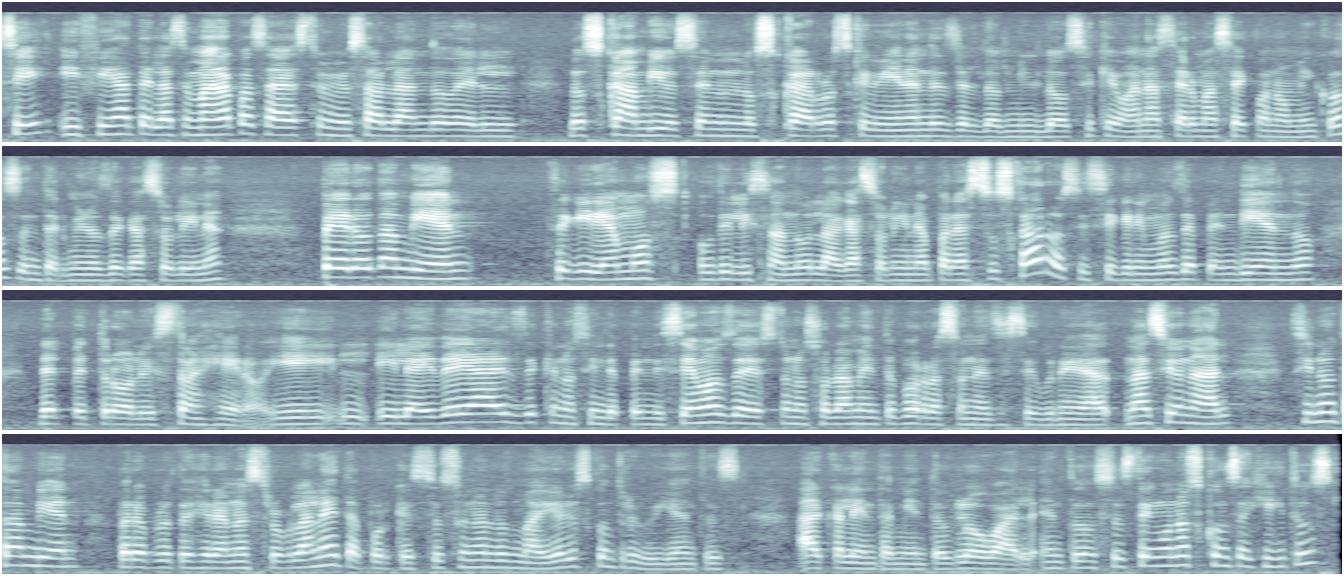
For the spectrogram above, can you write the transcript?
Sí, y fíjate, la semana pasada estuvimos hablando de los cambios en los carros que vienen desde el 2012, que van a ser más económicos en términos de gasolina, pero también seguiremos utilizando la gasolina para estos carros y seguiremos dependiendo del petróleo extranjero. Y, la idea es de que nos independicemos de esto no solamente por razones de seguridad nacional, sino también para proteger a nuestro planeta, porque esto es uno de los mayores contribuyentes al calentamiento global. Entonces tengo unos consejitos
